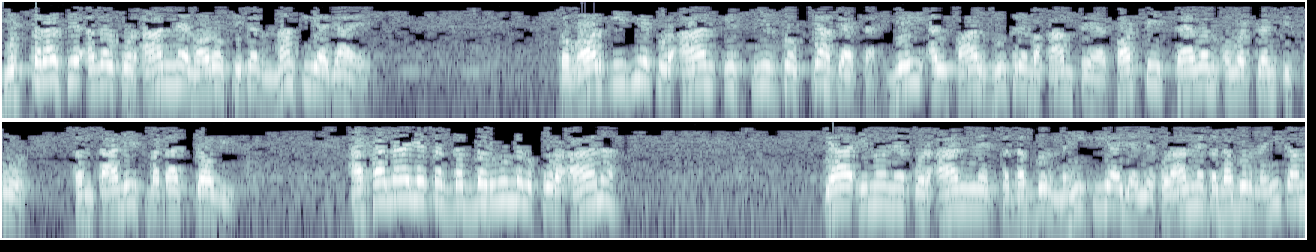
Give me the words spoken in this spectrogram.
اس طرح سے اگر قرآن میں غور و فکر نہ کیا جائے تو غور کیجیے قرآن اس چیز کو کیا کہتا ہے؟ یہی الفاظ دوسرے مقام سے ہے forty seven over twenty four سینتالیس بٹا چوبیس۔ افنا یہ تدبرون القرآن؟ کیا انہوں نے قرآن میں تدبر نہیں کیا یا یہ قرآن میں تدبر نہیں کم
